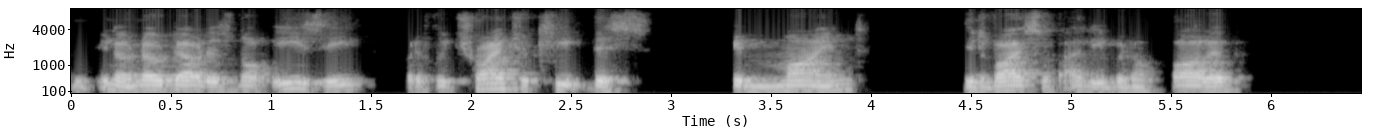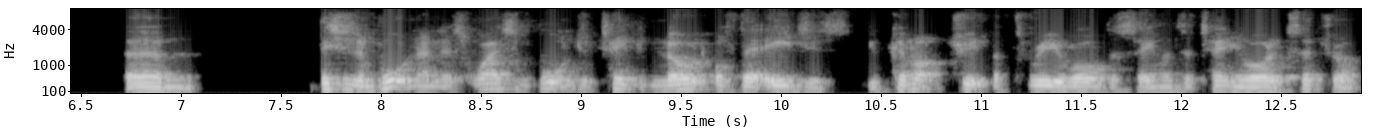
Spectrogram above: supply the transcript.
you know, no doubt is not easy, but if we try to keep this in mind, the advice of Ali ibn Talib, um, this is important, and it's why it's important to take note of their ages. You cannot treat a three-year-old the same as a ten-year-old, etc.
